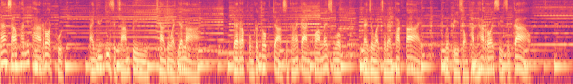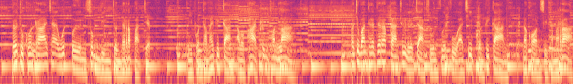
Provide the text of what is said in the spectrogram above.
นางสาวพันนิพารอดผุด อายุ 23 ปี ชาวจังหวัดยะลา ได้รับผลกระทบจากสถานการณ์ความไม่สงบในจังหวัดชายแดนภาคใต้ เมื่อปี 2549 โดยถูกคนร้ายใช้อาวุธปืนซุ่มยิงจนได้รับบาดเจ็บ มีผลทำให้พิการอัมพาตครึ่งท่อนล่าง ปัจจุบันเธอได้รับการช่วยเหลือจากศูนย์ฟื้นฟูอาชีพคนพิการ นครศรีธรรมราช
